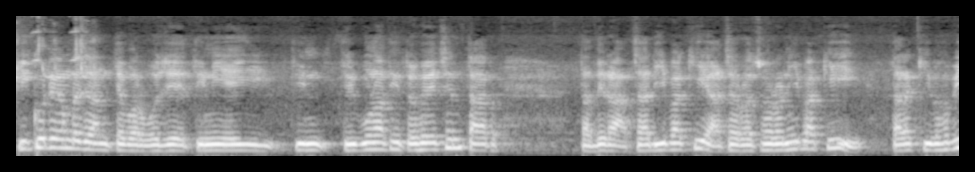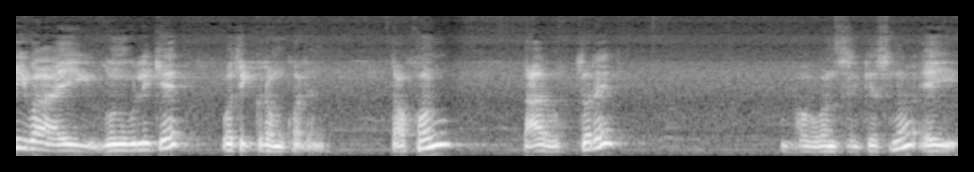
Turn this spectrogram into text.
কি করে আমরা জানতে পারব যে, তিনি এই তিন, ত্রিগুণাতীত হয়েছেন? তার তাদের আচারই বা কি? আচার আচরণই বা কি? তারা কীভাবেই বা এই গুণগুলিকে অতিক্রম করেন? তখন তার উত্তরে ভগবান শ্রীকৃষ্ণ এই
